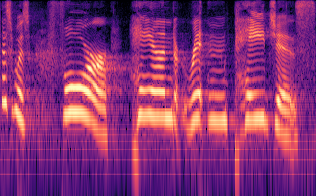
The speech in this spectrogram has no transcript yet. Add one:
This was four handwritten pages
